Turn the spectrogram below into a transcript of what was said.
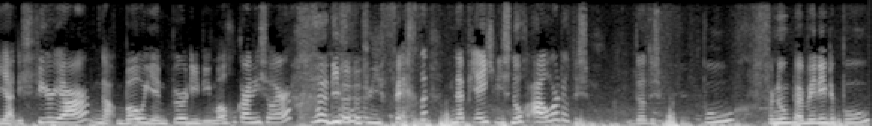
Ja, die is vier jaar. Nou, Bowie en Purdy die mogen elkaar niet zo erg. die, die vechten. Dan heb je eentje die is nog ouder. Dat is, dat is Vernoemd naar Winnie de Poe.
